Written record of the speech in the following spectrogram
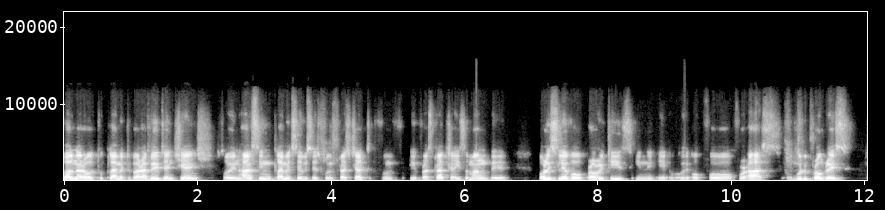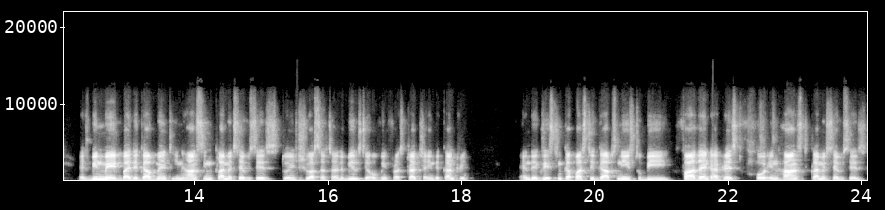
vulnerable to climate variability and change. So enhancing climate services for infrastructure, for infrastructure is among the policy level priorities in, in, for, for us. A good progress has been made by the government enhancing climate services to ensure sustainability of infrastructure in the country. And the existing capacity gaps needs to be further and addressed for enhanced climate services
